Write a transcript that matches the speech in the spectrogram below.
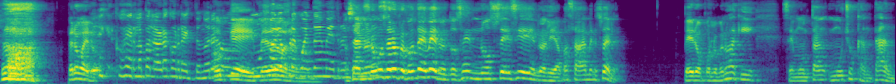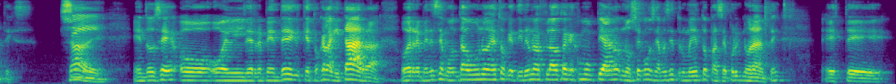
¡Ah! Pero bueno, Tienes que coger la palabra correcta, no eres un, un usuario frecuente de metro. O sea, no era un usuario frecuente de metro, entonces no sé si en realidad pasaba en Venezuela. Pero por lo menos aquí se montan muchos cantantes, ¿sabes? Sí. Entonces, o, o el de repente el que toca la guitarra, o de repente se monta uno de estos que tiene una flauta que es como un piano, no sé cómo se llama ese instrumento, pasé por ignorante. Este,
